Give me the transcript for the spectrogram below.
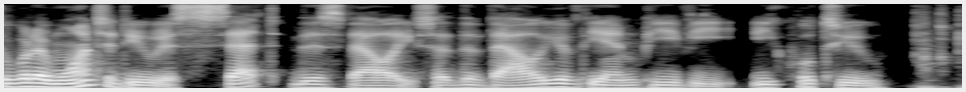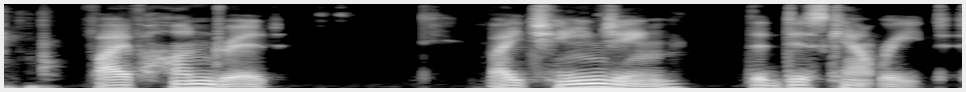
So what I want to do is set this value, set the value of the NPV equal to 500 by changing the discount rate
